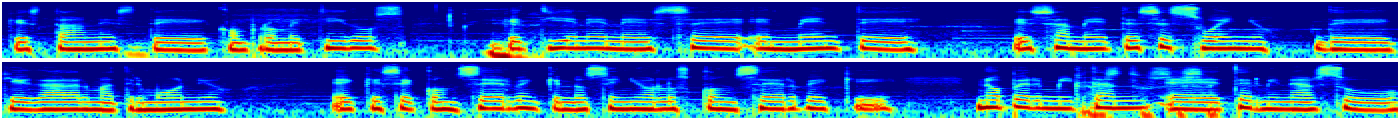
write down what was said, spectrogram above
que están este, comprometidos, que tienen ese en mente esa meta, ese sueño de llegar al matrimonio, eh, que se conserven, que el Señor los conserve, que no permitan Castos, eh, terminar su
